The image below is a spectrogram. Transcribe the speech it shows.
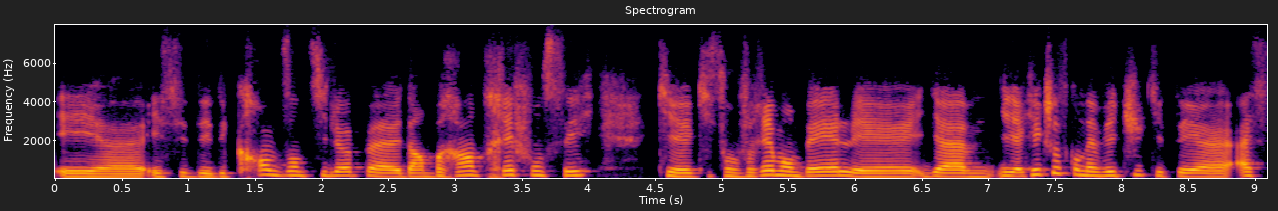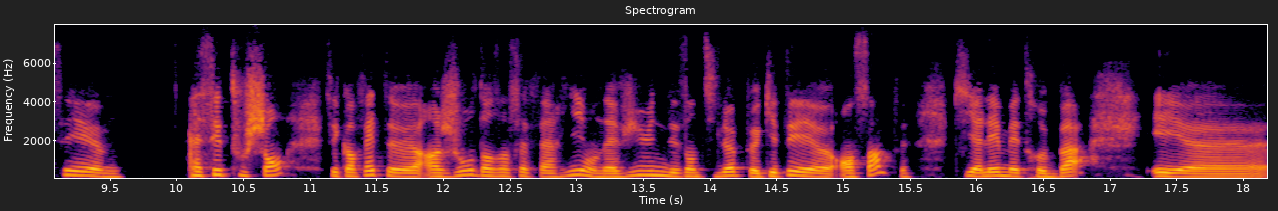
Et, euh, et c'est des, des, grandes antilopes euh, d'un brun très foncé qui, qui, sont vraiment belles. Et il y a, quelque chose qu'on a vécu qui était euh, assez assez touchant, c'est qu'en fait, euh, un jour dans un safari, on a vu une des antilopes qui était euh, enceinte, qui allait mettre bas. Et euh,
